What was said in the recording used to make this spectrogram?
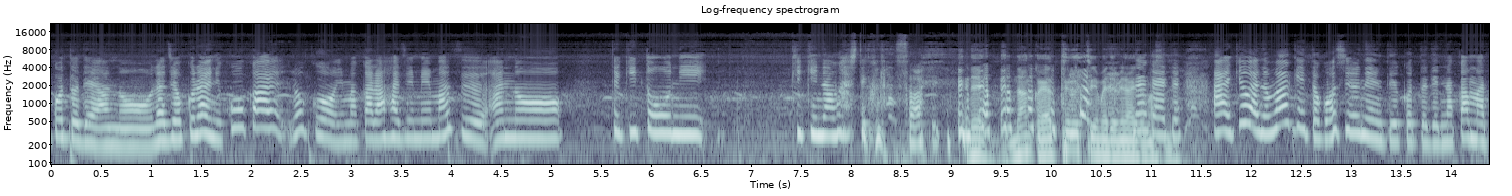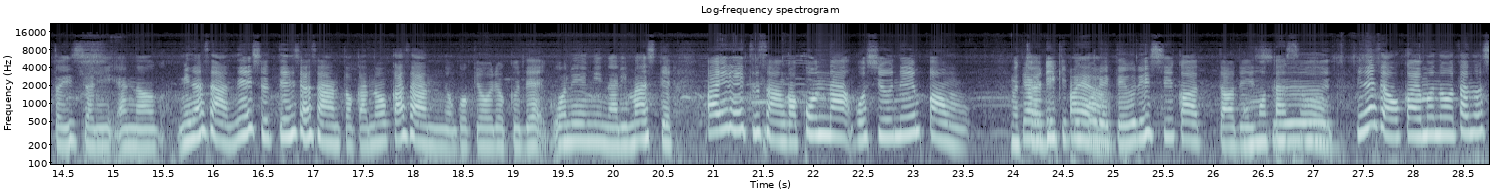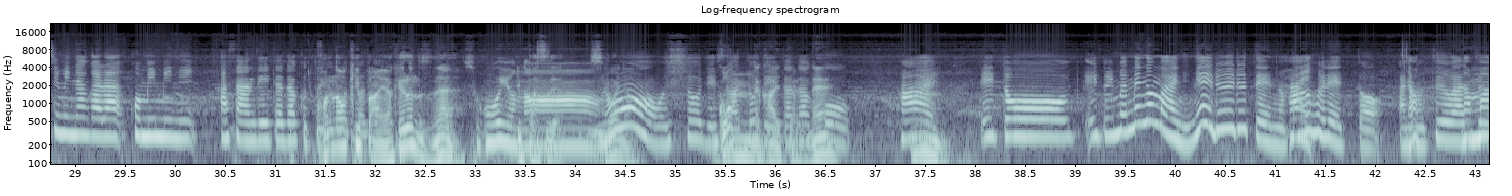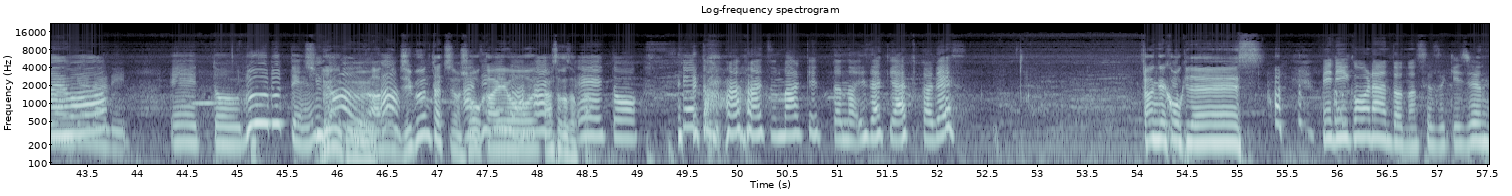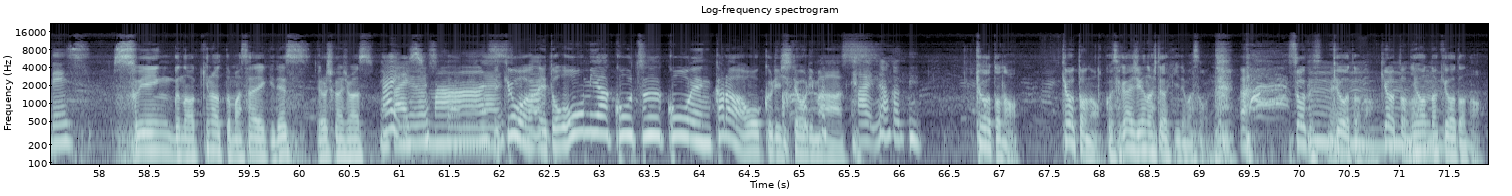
いうことであのラジオクライに公開録音今から始めます。あの適当に聞き流してください。ね、なんかやってるっていう目で見られてますね。はい今日はあのマーケット5周年ということで仲間と一緒にあの皆さんね出店者さんとか農家さんのご協力で5年になりましてパイレーツさんがこんな5周年パンをむっちゃや。ってきて立派やくれて嬉しかったです。重たそう皆さんお買い物を楽しみながら小耳に挟んでいただくということで。こんな大きいパン焼けるんですね。すごいよ一な発で。すごいな。の美味しそうです。ゴンって後でいただ書いてあるね。こう。はい、うん。えっ、と,、えっと今目の前にねルール店のパンフレット、あのあトゥーワントゥーワンギ名前は？ャラリー。えっ、とルール店？違う。ああの自分たちの紹介を。はい。あそうかそうか。えっ、と京都ファーマーズマーケットの井崎敦子です丹下幸喜です。メリーゴーランドの鈴木純です。スイングの木野正幸です。よろしくお願いします。お願いします。よろしくお願いし今日は、えっと、大宮交通公園からお送りしております、はいなんか京都の、京都の。これ世界中の人が聞いてますもんね。そうですね、京都の、京都の。日本の京都の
